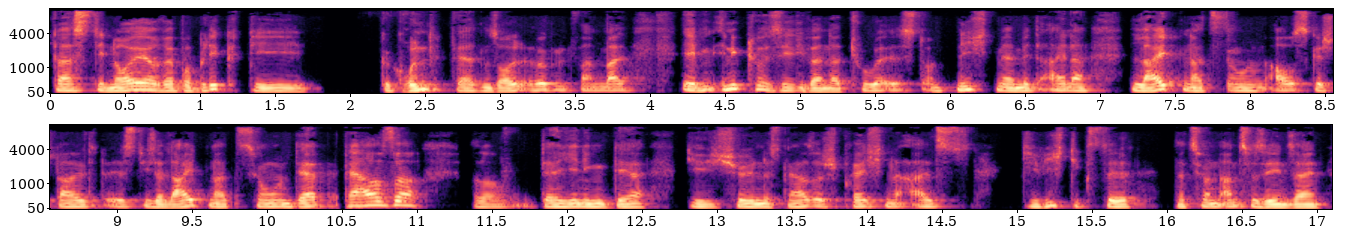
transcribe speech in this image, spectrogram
dass die neue Republik, die gegründet werden soll irgendwann mal, eben inklusiver Natur ist und nicht mehr mit einer Leitnation ausgestaltet ist. Diese Leitnation der Perser, also derjenigen, der die schönes Persisch sprechen, als die wichtigste Nation anzusehen sein.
